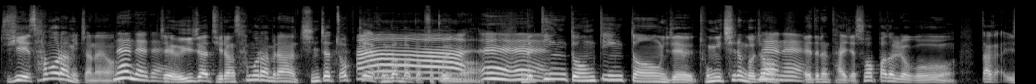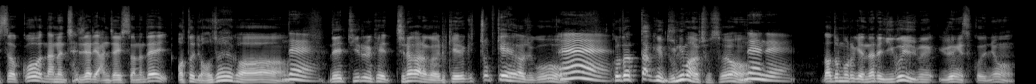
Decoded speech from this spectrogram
뒤에 사물함 있잖아요. 네네네. 제 의자 뒤랑 사물함이랑 진짜 좁게 아, 공간밖에 없었거든요. 네, 네. 근데 띵동 띵동 이제 종이 치는 거죠. 네네. 애들은 다 이제 수업 받으려고 딱 있었고 나는 제자리에 앉아 있었 는데 어떤 여자애가 네. 내 뒤를 이렇게 지나가는 거야. 이렇게 이렇게 좁게 해가지고 네. 그러다 딱 눈이 마주쳤어요. 네네. 나도 모르게 옛날에 이거 유명, 유행했었거든요.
